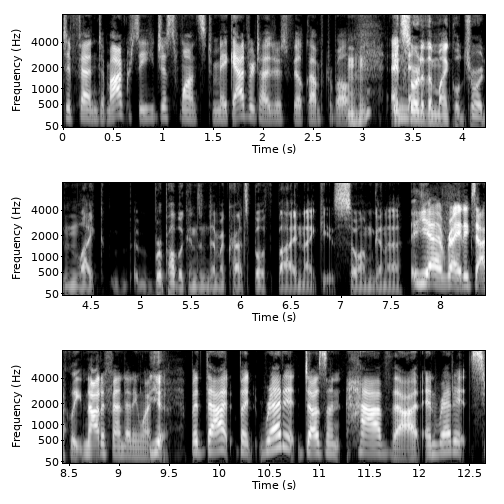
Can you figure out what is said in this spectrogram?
defend democracy. He just wants to make advertisers feel comfortable. Mm-hmm. it's sort of the Michael Jordan like Republicans and Democrats both buy Nikes, so I'm gonna Yeah, right, exactly. Not offend anyone. Yeah. But that but Reddit doesn't have that. And Reddit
